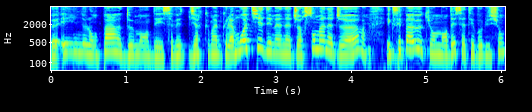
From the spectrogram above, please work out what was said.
euh, et ils ne l'ont pas demandé. Ça veut dire quand même que la moitié des managers sont managers et que c'est pas eux qui ont demandé cette évolution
